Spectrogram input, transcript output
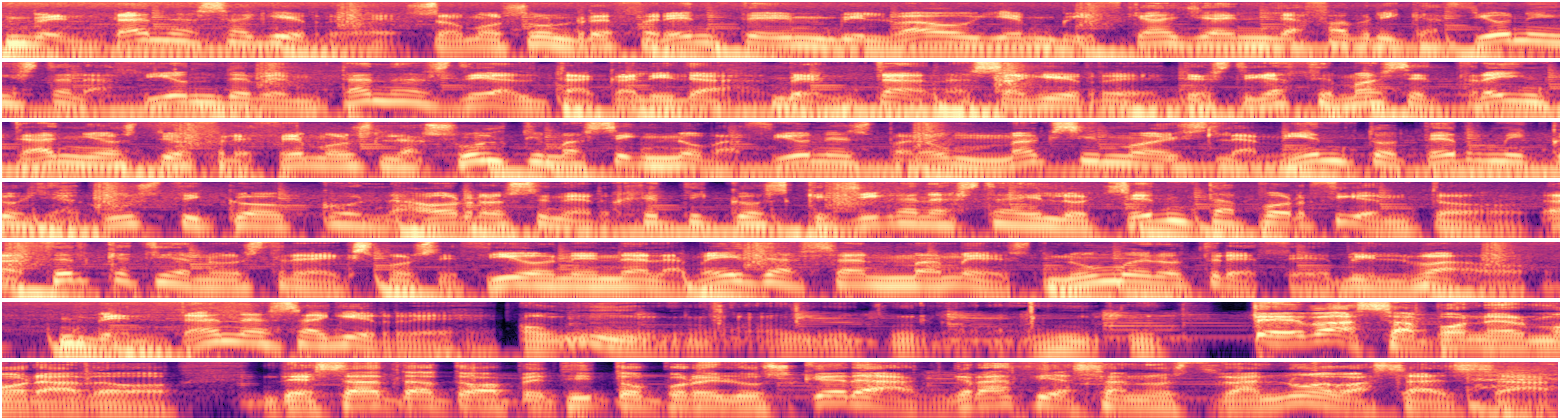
Ventanas Aguirre. Somos un referente en Bilbao y en Vizcaya en la fabricación e instalación de ventanas de alta calidad. Ventanas Aguirre. Desde hace más de 30 años te ofrecemos las últimas innovaciones para un máximo aislamiento térmico y acústico con ahorros energéticos que llegan hasta el 80%. Acércate a nuestra exposición en Alameda San Mamés, número 13, Bilbao. Ventanas Aguirre. Te vas a poner morado. Desata tu apetito por el euskera gracias a nuestra nueva salsa.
